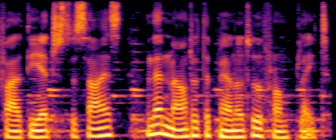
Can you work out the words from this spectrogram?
filed the edges to size and then mounted the panel to the front plate.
